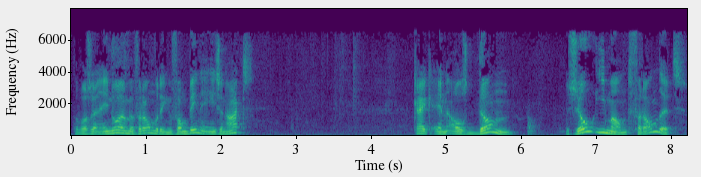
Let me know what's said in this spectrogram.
Dat was een enorme verandering van binnen in zijn hart. Kijk, en als dan zo iemand verandert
